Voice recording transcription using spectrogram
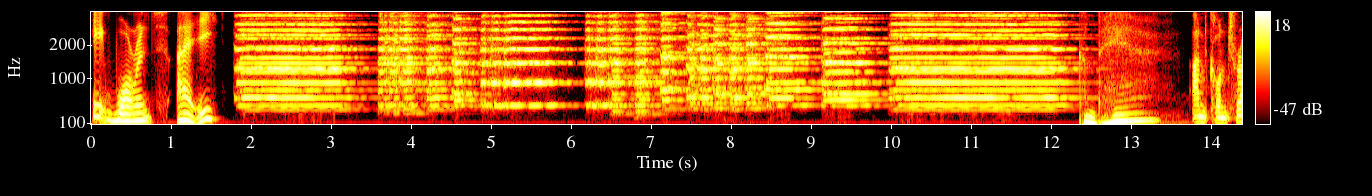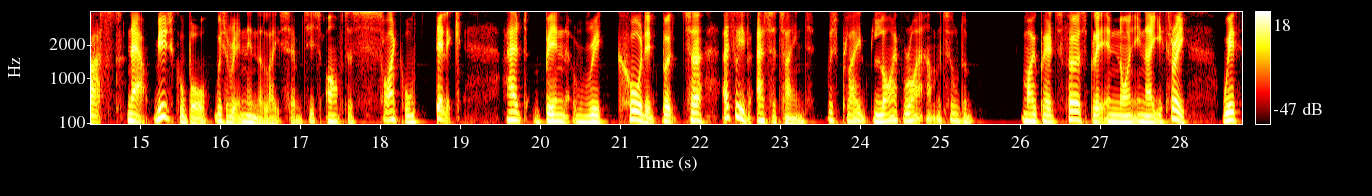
it warrants a. Compare. And contrast. Now, Musical Bore was written in the late 70s after Cycledelic had been recorded, but uh, as we've ascertained, was played live right up until the Moped's first split in 1983, with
